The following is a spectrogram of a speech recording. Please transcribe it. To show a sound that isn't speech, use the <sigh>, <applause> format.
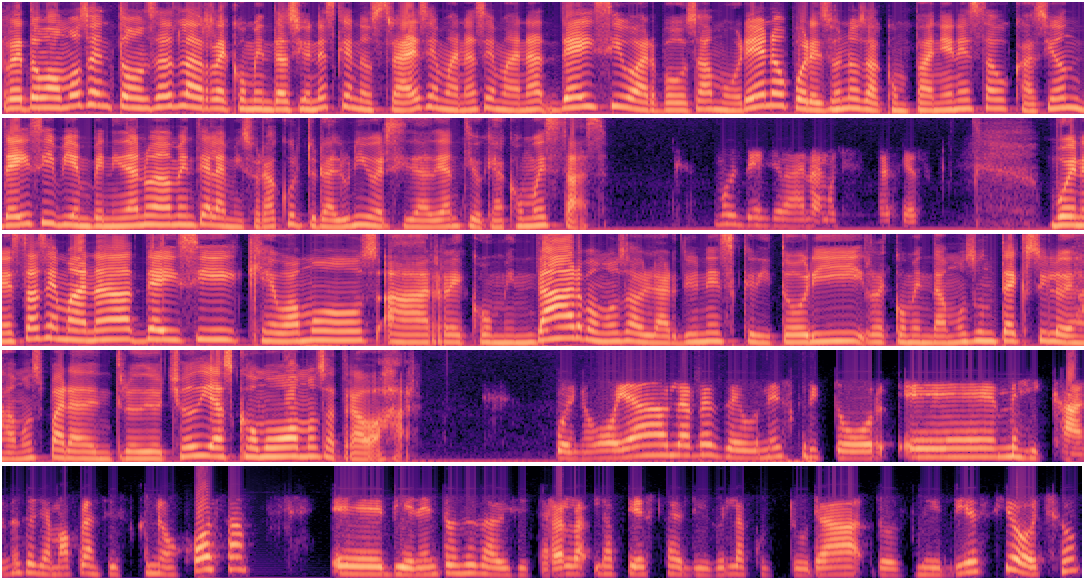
Retomamos entonces las recomendaciones que nos trae semana a semana Daisy Barbosa Moreno, por eso nos acompaña en esta ocasión. Daisy, bienvenida nuevamente a la emisora cultural Universidad de Antioquia. ¿Cómo estás? Muy bien, Joana, muchas gracias. Bueno, esta semana, Daisy, ¿qué vamos a recomendar? Vamos a hablar de un escritor y recomendamos un texto y lo dejamos para dentro de ocho días. ¿Cómo vamos a trabajar? Bueno, voy a hablarles de un escritor eh, mexicano, se llama Francisco Hinojosa eh, viene entonces a visitar a la, Fiesta del Libro y la Cultura 2018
